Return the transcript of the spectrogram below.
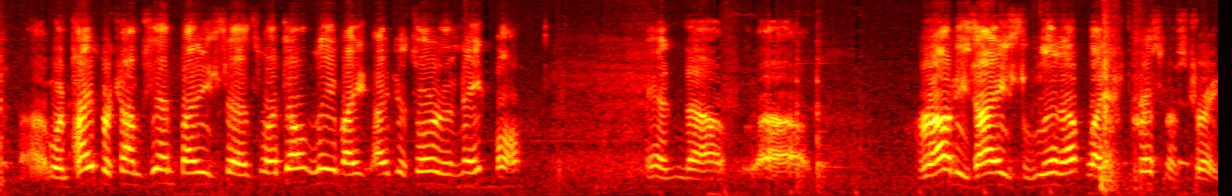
uh, when Piper comes in, Buddy says, "Well, don't leave. I I just ordered an eight ball." And uh, uh, Rowdy's eyes lit up like a Christmas tree.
